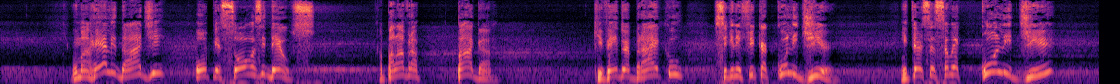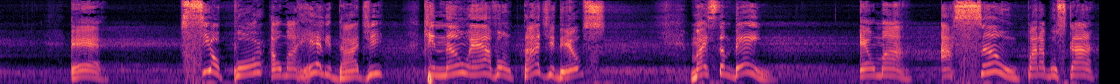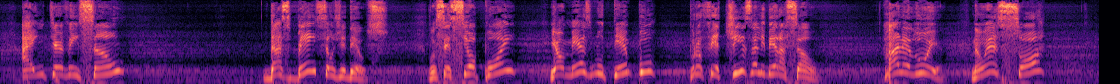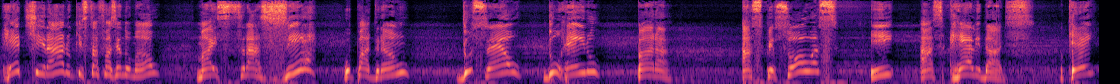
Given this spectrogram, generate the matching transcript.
uma realidade ou pessoas e Deus. A palavra paga, que vem do hebraico, significa colidir. Intercessão é colidir é se opor a uma realidade que não é a vontade de Deus, mas também é uma ação para buscar a intervenção das bênçãos de Deus. Você se opõe e ao mesmo tempo profetiza a liberação. Aleluia! Não é só retirar o que está fazendo mal, mas trazer o padrão do céu, do reino, para as pessoas e as realidades, ok?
